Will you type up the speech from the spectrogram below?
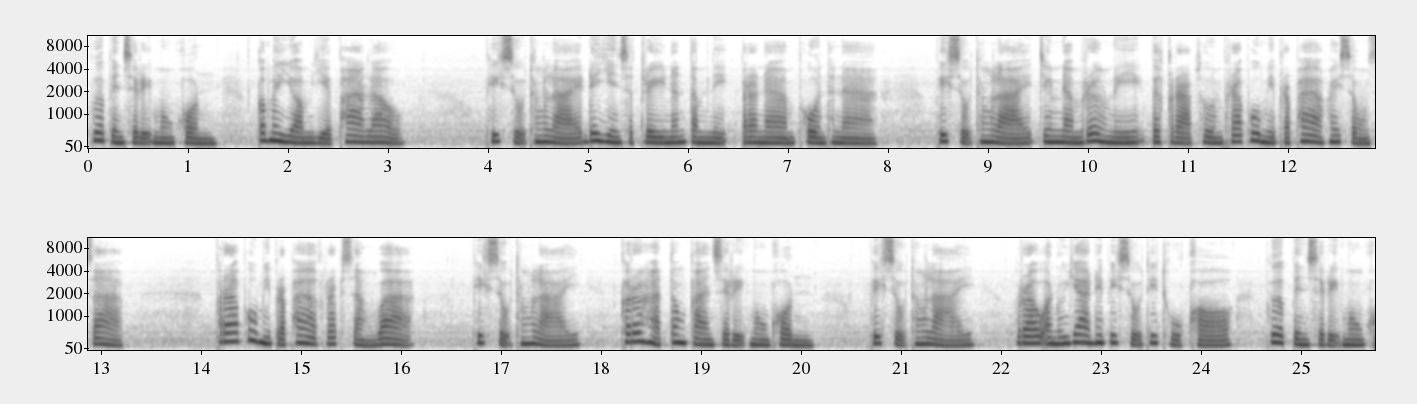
เพื่อเป็นสิริมงคล ก็ไม่ยอมเหยียบผ้าเล่า ภิกษุทั้งหลายได้ยินสตรีนั้นตำหนิประนามโพลธนา ภิกษุทั้งหลายจึงนำเรื่องนี้ไปกราบทูลพระผู้มีพระภาคให้ทรงทราบพพระผู้มีพระภาครับสั่งว่า ภิกษุทั้งหลายครหัสต้องการสิริมงคล ภิกษุทั้งหลาย เราอนุญาตให้ภิกษุที่ถูกขอ เพื่อเป็นสิริมงค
